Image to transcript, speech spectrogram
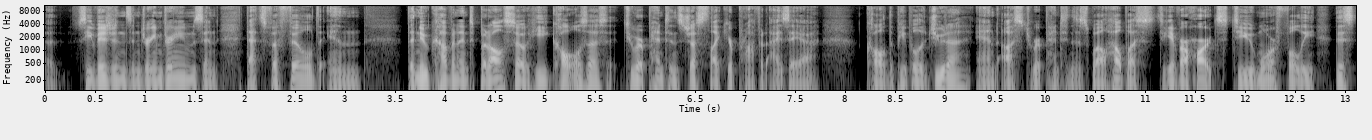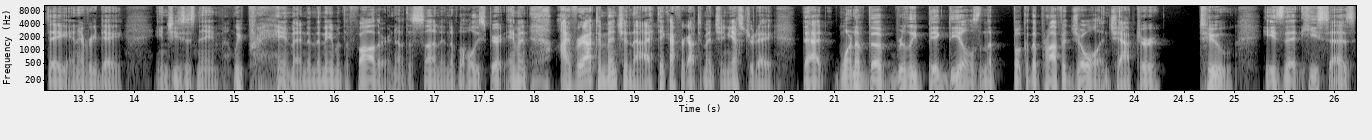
uh, see visions and dream dreams, and that's fulfilled in the new covenant, but also he calls us to repentance, just like your prophet Isaiah called the people of Judah and us to repentance as well. Help us to give our hearts to you more fully this day and every day. In Jesus' name, we pray, amen. In the name of the Father and of the Son and of the Holy Spirit, amen. I forgot to mention that. I think I forgot to mention yesterday that one of the really big deals in the book of the prophet Joel in chapter two is that he says,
